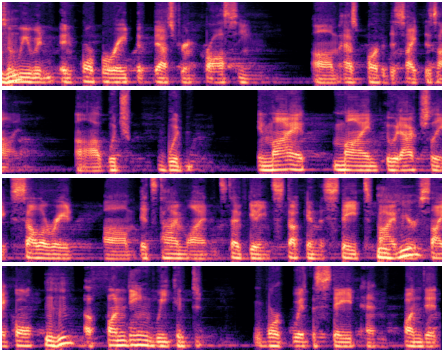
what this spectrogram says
so we would incorporate the pedestrian crossing um, as part of the site design, uh, which would, in my mind, it would actually accelerate um, its timeline instead of getting stuck in the state's five year cycle of funding. We could d- work with the state and fund it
